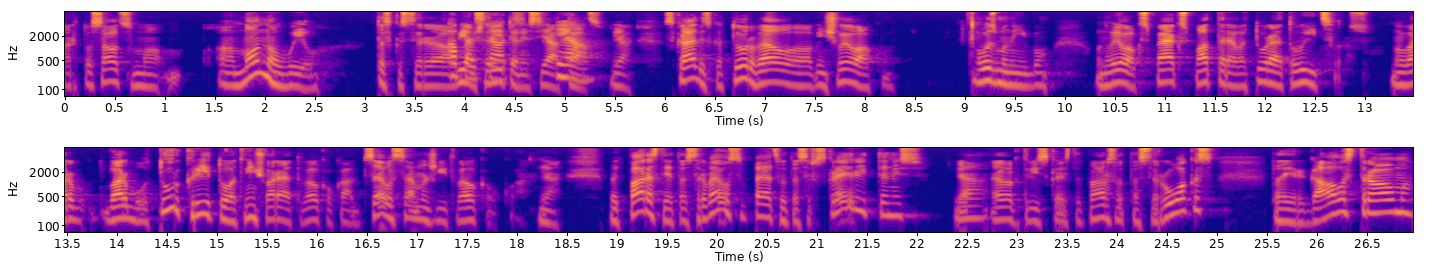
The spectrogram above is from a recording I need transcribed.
ar to saucamo uh, monovīlu, tas, kas ir uh, viens ritenis, jā, Jā. tāds, jā. skaidrs, ka tur vēl uh, viņš lielāku uzmanību un lielāku spēku patērē, lai turētu līdzsvarus. Nu, var, varbūt tur krītot, viņš varētu vēl kaut kādu celi samažģīt, vēl kaut ko. Jā. Bet parasti, ja tas ir velosipēds vai tas ir skrejritenis, elektriskais, tad pārsvarā tas ir rokas, tā ir galvas trauma,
